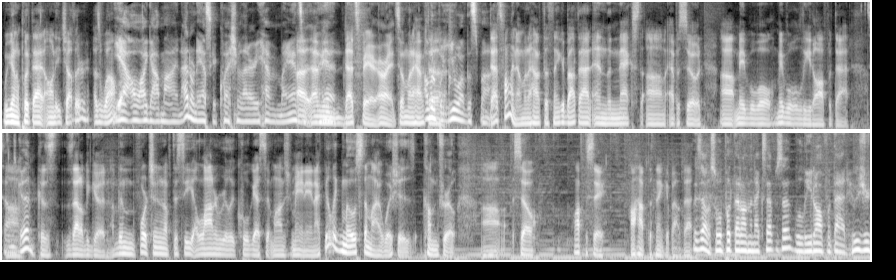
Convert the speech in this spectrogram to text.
We're gonna put that on each other as well. Yeah. Oh, I got mine. I don't ask a question without already having my answer. Uh, I my mean head. that's fair. All right, so I'm gonna have I'm to. gonna put you on the spot. That's fine. I'm gonna have to think about that, and the next um, episode, uh, maybe we'll maybe we'll lead off with that. Sounds good. because that'll be good. I've been fortunate enough to see a lot of really cool guests at Monster Mania, and I feel like most of my wishes come true. Uh, so I'll have to see. I'll have to think about that. So, so we'll put that on the next episode. We'll lead off with that. Who's your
